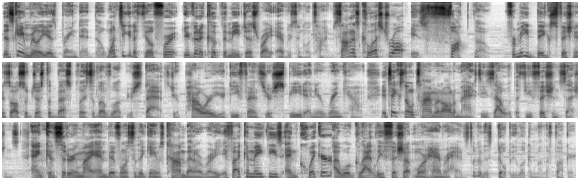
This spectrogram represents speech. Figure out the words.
This game really is brain dead though. Once you get a feel for it, you're gonna cook the meat just right every single time. Sonic's cholesterol is fucked though. For me, Big's Fishing is also just the best place to level up your stats, your power, your defense, your speed, and your ring count. It takes no time at all to max these out with a few fishing sessions. And considering my ambivalence to the game's combat already, if I can make these end quicker, I will gladly fish up more hammerheads. Look at this dopey looking motherfucker.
